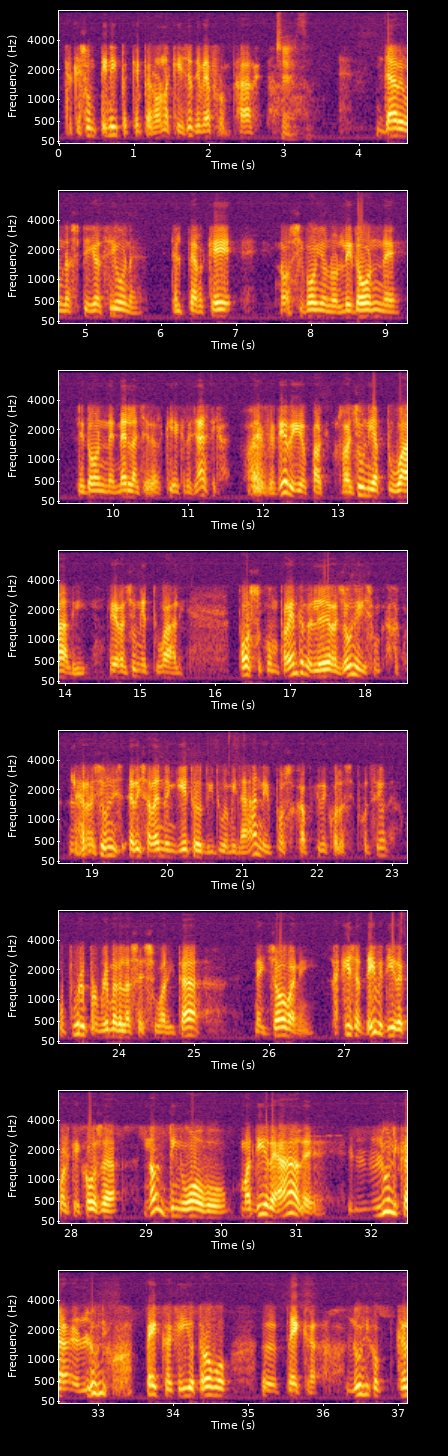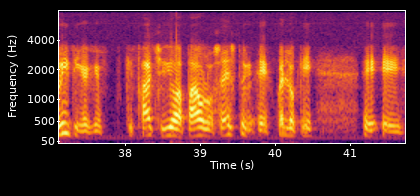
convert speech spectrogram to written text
perché sono temi che però la Chiesa deve affrontare. Certo. Dare una spiegazione del perché non si vogliono le donne, le donne nella gerarchia ecclesiastica, eh, vedere io ragioni attuali, le ragioni attuali posso comprendere le ragioni, le ragioni risalendo indietro di 2000 anni, posso capire quella situazione. Oppure il problema della sessualità nei giovani. La Chiesa deve dire qualche cosa non di nuovo, ma di reale. L'unica, l'unico pecca che io trovo eh, pecca, l'unica critica che, che, faccio io a Paolo VI è quello che, è, è,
